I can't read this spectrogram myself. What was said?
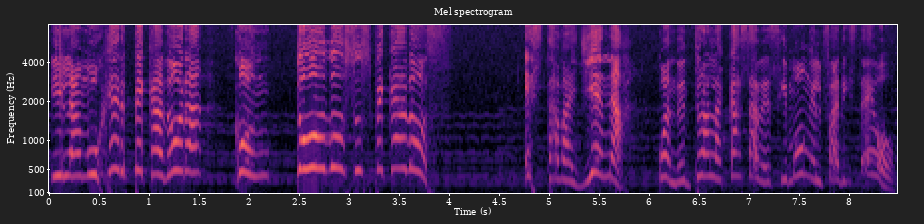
Y la mujer pecadora, con todos sus pecados, estaba llena cuando entró a la casa de Simón el fariseo.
